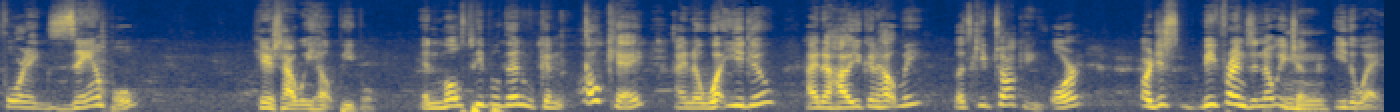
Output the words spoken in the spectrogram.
for example, here's how we help people. And most people then can, okay, I know what you do. I know how you can help me. Let's keep talking. Or or just be friends and know each Mm-hmm. other. Either way.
